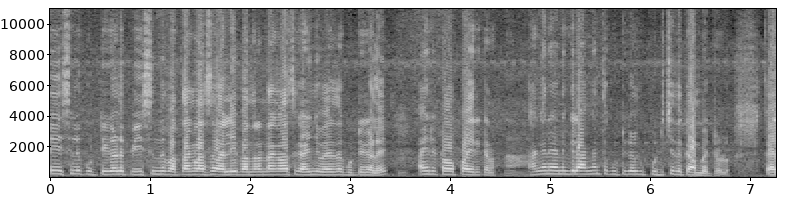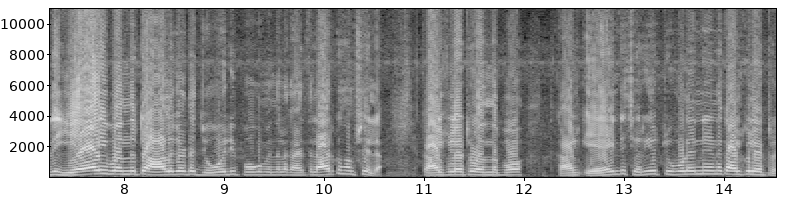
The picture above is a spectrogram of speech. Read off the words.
ബേസിൽ കുട്ടികൾ ഫീസ് നിന്ന് പത്താം ക്ലാസ് അല്ലെങ്കിൽ പന്ത്രണ്ടാം ക്ലാസ് കഴിഞ്ഞ് വരുന്ന കുട്ടികൾ അതിന്റെ ടോപ്പ് ആയിരിക്കണം. അങ്ങനെയാണെങ്കിൽ അങ്ങനത്തെ കുട്ടികൾക്ക് പിടിച്ചു നിൽക്കാൻ പറ്റുള്ളൂ. കാര്യം എ ഐ വന്നിട്ട് ആളുകളുടെ ജോലി പോകും എന്നുള്ള കാര്യത്തിൽ ആർക്കും സംശയമില്ല. കാൽക്കുലേറ്റർ വന്നപ്പോൾ കാൽ എ ചെറിയ ടൂൾ തന്നെയാണ് കാൽക്കുലേറ്റർ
